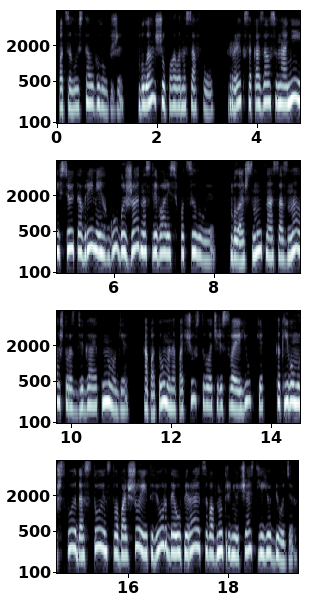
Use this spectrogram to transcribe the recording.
Поцелуй стал глубже. Бланш упала на софу. Рекс оказался на ней, и все это время их губы жадно сливались в поцелуе. Бланш смутно осознала, что раздвигает ноги. А потом она почувствовала через свои юбки, как его мужское достоинство большое и твердое упирается во внутреннюю часть ее бедер.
